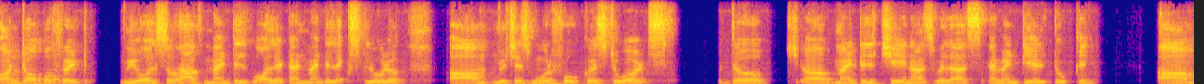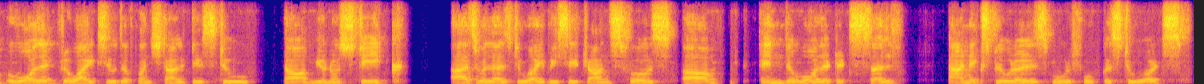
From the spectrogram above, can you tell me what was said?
on top of it, we also have Mantle Wallet and Mantle Explorer, um, which is more focused towards the uh, Mantle chain as well as MNTL token. Um, wallet provides you the functionalities to, um, you know, stake as well as do IBC transfers um, in the wallet itself and Explorer is more focused towards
